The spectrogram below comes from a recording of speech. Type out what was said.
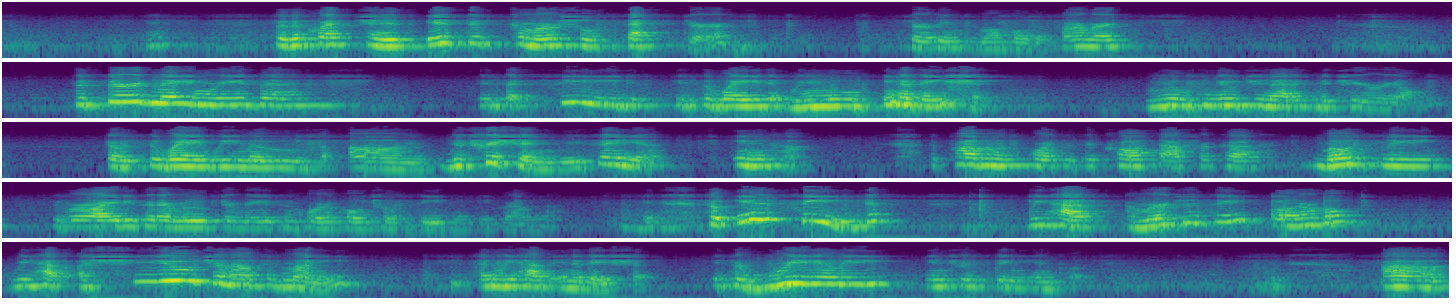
So the question is, is this commercial sector serving smallholder farmers? The third main reason is that seed is the way that we move innovation move new genetic material. So it's the way we move um, nutrition, resilience, income. The problem, of course, is across Africa, mostly the varieties that are moved are maize and horticultural seed, maybe groundnut. So in seed, we have emergency, vulnerable, we have a huge amount of money, and we have innovation. It's a really interesting input. Uh,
